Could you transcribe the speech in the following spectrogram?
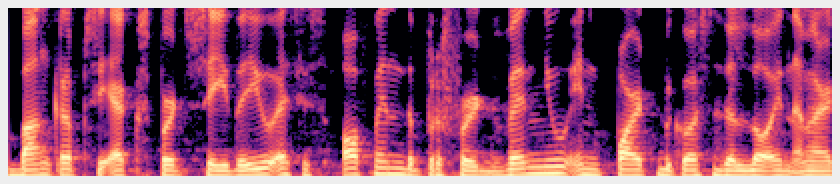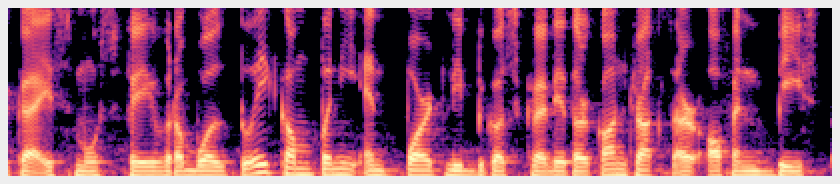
Bankruptcy experts say the US is often the preferred venue in part because the law in America is most favorable to a company and partly because creditor contracts are often based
